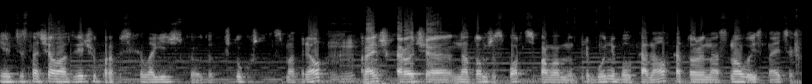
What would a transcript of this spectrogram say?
Я тебе сначала отвечу про психологическую вот эту штуку, что ты смотрел. Mm-hmm. Раньше, короче, на том же спорте, по-моему, на трибуне был канал, который на основываясь на этих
